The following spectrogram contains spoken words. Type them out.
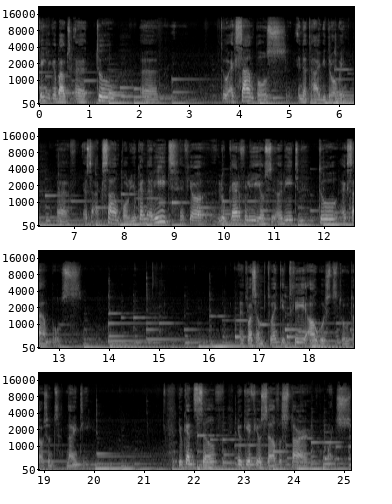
thinking about two two examples in that highway drawing. Uh, as an example, you can read, if you look carefully, you read two examples. It was on 23 August 2019. You can self, you give yourself a star watch.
